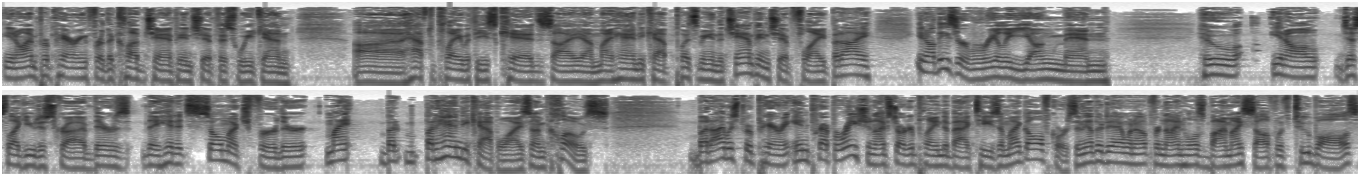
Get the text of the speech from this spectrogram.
you know, I'm preparing for the club championship this weekend. Uh, I have to play with these kids. I uh, my handicap puts me in the championship flight, but I, you know, these are really young men who, you know, just like you described, there's they hit it so much further. My but but handicap wise, I'm close. But I was preparing in preparation. I've started playing the back tees on my golf course. And the other day I went out for nine holes by myself with two balls,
